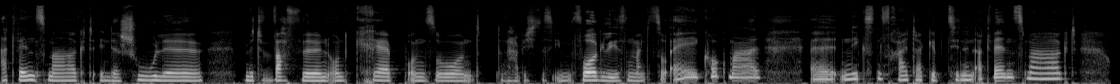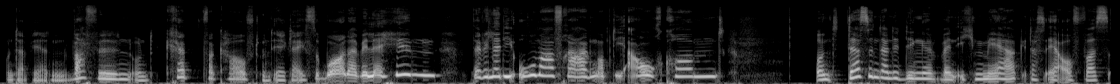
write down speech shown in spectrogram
Adventsmarkt in der Schule mit Waffeln und Crepe und so. Und dann habe ich das ihm vorgelesen, meinte so, ey, guck mal, äh, nächsten Freitag gibt es hier einen Adventsmarkt und da werden Waffeln und Crepe verkauft. Und er gleich so, boah, da will er hin, da will er die Oma fragen, ob die auch kommt. Und das sind dann die Dinge, wenn ich merke, dass er auf was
